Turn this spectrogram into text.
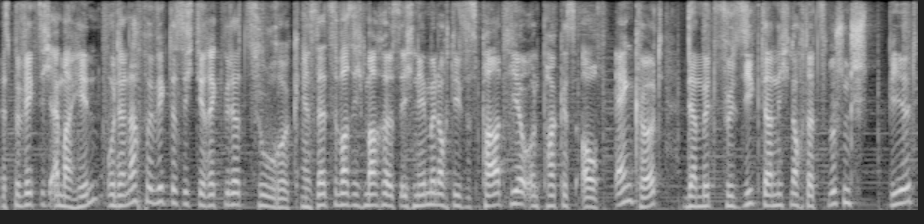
Es bewegt sich einmal hin und danach bewegt es sich direkt wieder zurück. Das letzte, was ich mache, ist, ich nehme noch dieses Part hier und packe es auf Anchored, damit Physik da nicht noch dazwischen spielt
